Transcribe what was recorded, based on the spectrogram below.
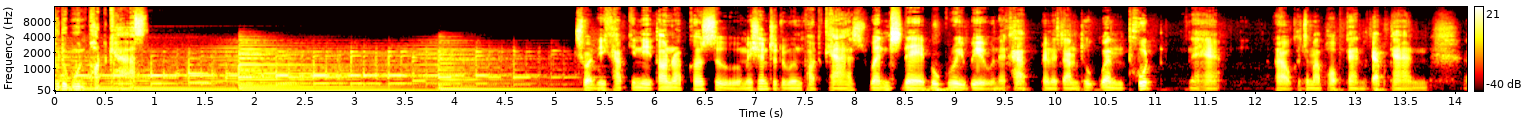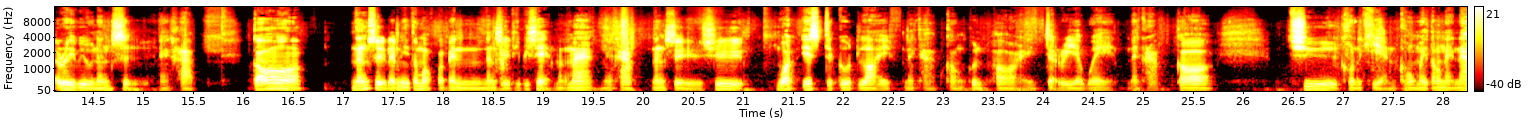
to the Moon Podcast สวัสดีครับ ยินดีต้อนรับเข้าสู่ Mission to the Moon Podcast Wednesday Book Review นะครับ เป็นประจำทุกวันพุธนะฮะ เราก็จะมาพบกันกับการรีวิวหนังสือนะครับ ก็หนังสือเล่มนี้ต้องบอกว่าเป็นหนังสือที่พิเศษมากๆนะครับ หนังสือชื่อ What is the Good Life นะครับของคุณพลอยจริยเวทนะครับ ก็ ชื่อคนเขียนคงไม่ต้องแนะน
